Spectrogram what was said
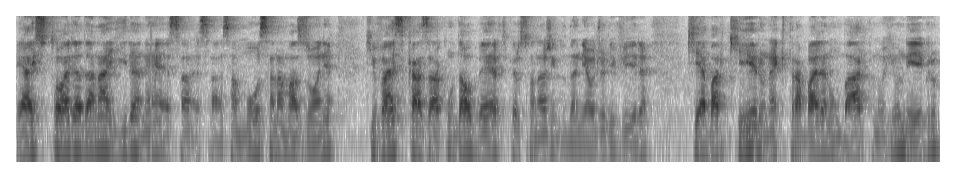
é a história da Naira, né, essa, essa, essa moça na Amazônia que vai se casar com o Dalberto, personagem do Daniel de Oliveira, que é barqueiro, né, que trabalha num barco no Rio Negro,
